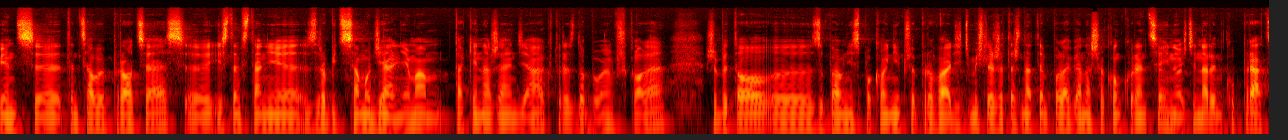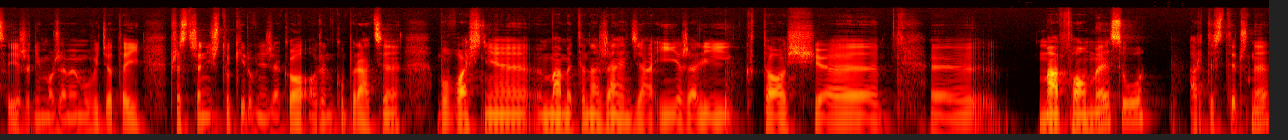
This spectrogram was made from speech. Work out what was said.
Więc e, ten cały proces e, jestem w stanie zrobić samodzielnie. Mam takie narzędzia, które zdobyłem w szkole, żeby to e, zupełnie spokojnie przeprowadzić. Myślę, że też na tym polega nasza konkurencyjność na rynku pracy, jeżeli możemy mówić o tej przestrzeni sztuki również jako o rynku pracy, bo właśnie mamy te narzędzia i jeżeli ktoś ma pomysł artystyczny,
